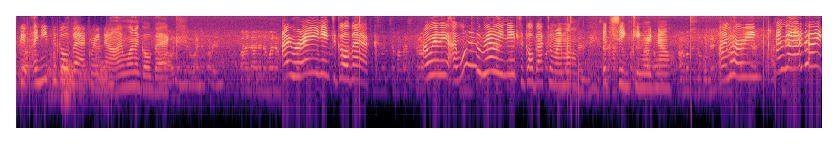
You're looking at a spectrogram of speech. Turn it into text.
Okay, I need to go back right now. I want to go back. I really need to go back. I really, I really need to go back to my mom. It's sinking right now. I'm hurrying. I'm gonna do it!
